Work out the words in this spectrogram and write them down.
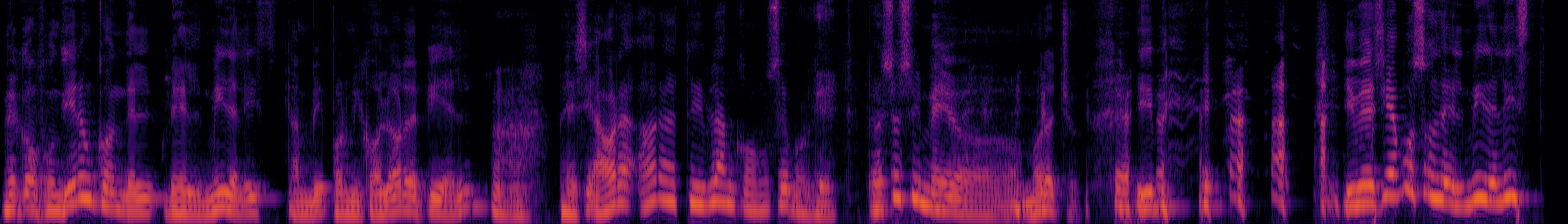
Me confundieron con del, del Middle East también, por mi color de piel. Ajá. Me decía, ahora, ahora estoy blanco, no sé por qué. Pero yo soy medio morocho. Y me, y me decía, ¿vos sos del Middle East?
